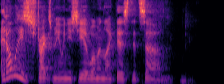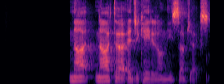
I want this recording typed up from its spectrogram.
It always strikes me when you see a woman like this that's um, not not uh, educated on these subjects.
